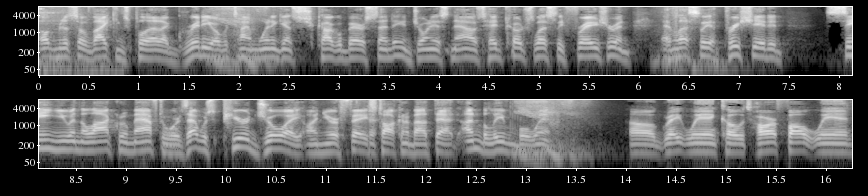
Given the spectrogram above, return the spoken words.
Oh, the Minnesota Vikings pulled out a gritty overtime win against the Chicago Bears Sunday, and joining us now is head coach Leslie Frazier. And, and Leslie, appreciated seeing you in the locker room afterwards. That was pure joy on your face talking about that unbelievable win. Oh, great win, coach. Hard fought win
